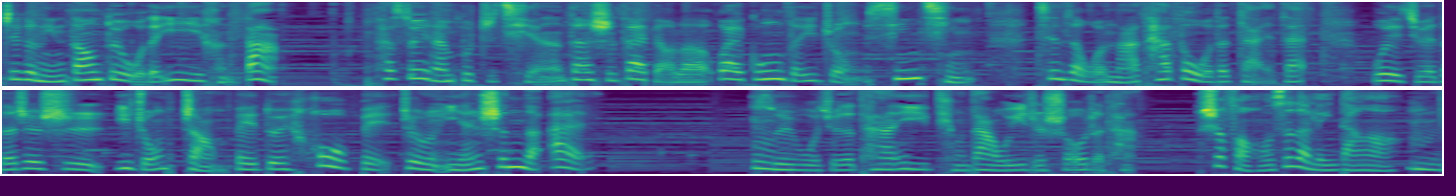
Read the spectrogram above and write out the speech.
这个铃铛对我的意义很大，它虽然不值钱，但是代表了外公的一种心情。现在我拿它逗我的仔仔，我也觉得这是一种长辈对后辈这种延伸的爱，嗯所以我觉得它意义挺大，我一直收着它。是粉红色的铃铛啊。嗯，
